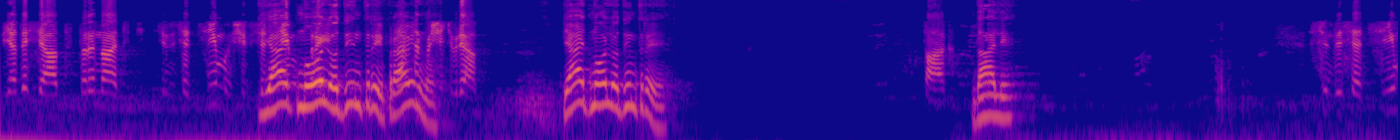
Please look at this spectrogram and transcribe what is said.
50, 13, 77, 67. 5, 0, 3. 1, 3, правильно? Запишіть в ряд. 5, 0, 1, 3. Так. Далі. 77,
